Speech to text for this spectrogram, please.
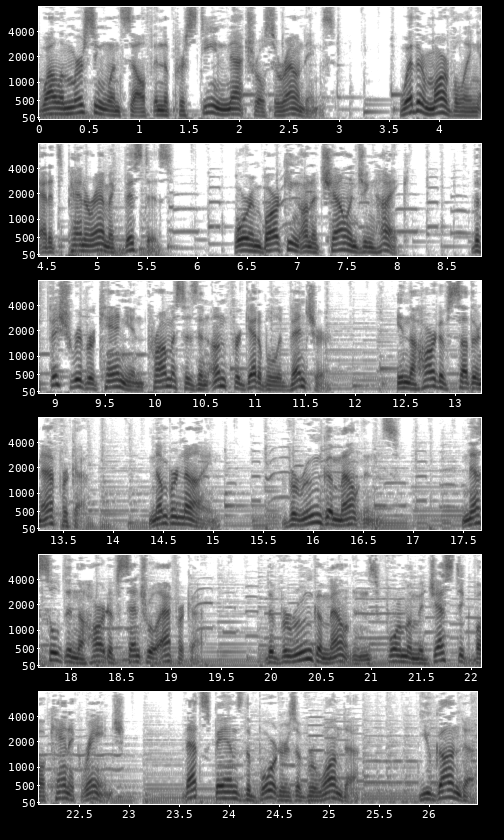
while immersing oneself in the pristine natural surroundings. Whether marveling at its panoramic vistas or embarking on a challenging hike, the Fish River Canyon promises an unforgettable adventure. In the heart of southern Africa. Number 9. Virunga Mountains. Nestled in the heart of Central Africa, the Virunga Mountains form a majestic volcanic range that spans the borders of Rwanda, Uganda,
